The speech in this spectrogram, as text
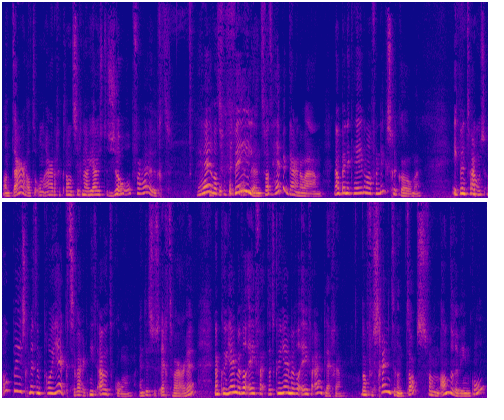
Want daar had de onaardige klant zich nou juist zo op verheugd. Hé, wat vervelend. Wat heb ik daar nou aan? Nou ben ik helemaal voor niks gekomen. Ik ben trouwens ook bezig met een project waar ik niet uitkom. En dit is dus echt waar, hè? Dan kun jij me wel even, dat kun jij me wel even uitleggen. Dan verschijnt er een tas van een andere winkel.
